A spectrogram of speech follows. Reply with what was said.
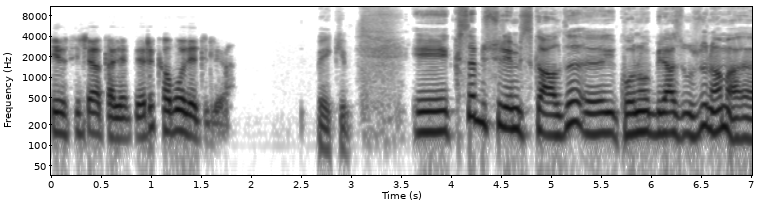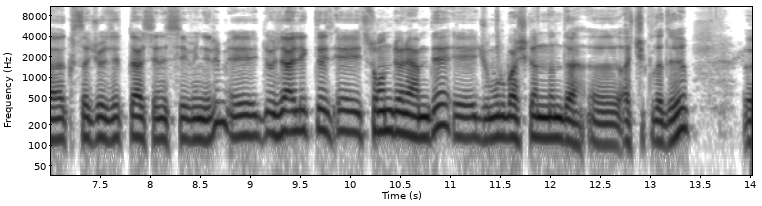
iltica talepleri kabul ediliyor. Peki. Ee, kısa bir süremiz kaldı. Ee, konu biraz uzun ama e, kısaca özetlerseniz sevinirim. Ee, özellikle e, son dönemde e, Cumhurbaşkanı'nın da e, açıkladığı e,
